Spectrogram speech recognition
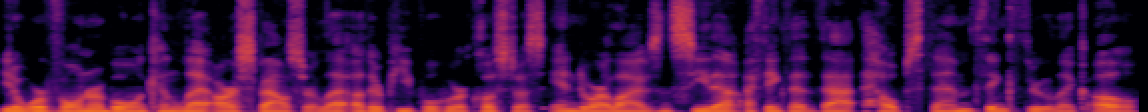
you know, we're vulnerable and can let our spouse or let other people who are close to us into our lives and see that. I think that that helps them think through, like, oh,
